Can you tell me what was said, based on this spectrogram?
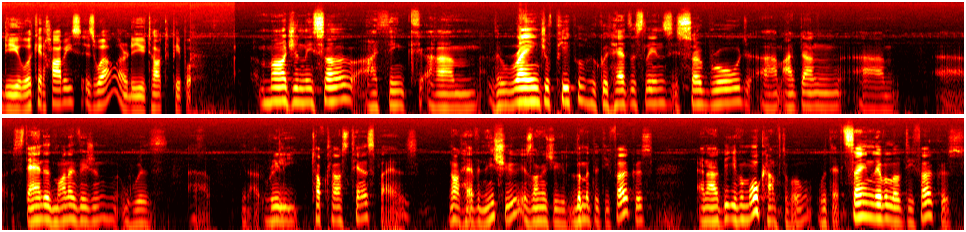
do you look at hobbies as well, or do you talk to people? Marginally so. I think um, the range of people who could have this lens is so broad. Um, I've done um, uh, standard monovision with uh, you know really top class tennis players, not have an issue as long as you limit the defocus. And I'd be even more comfortable with that same level of defocus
